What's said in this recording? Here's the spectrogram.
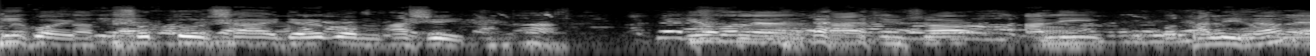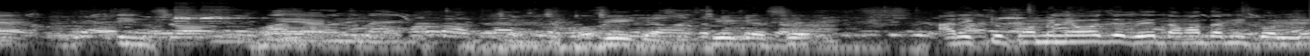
কি কয়? সত্তর ষাট এরকম আশি। হ্যাঁ। কেউ বলে সাড়ে তিনশো না? তিনশো আর ঠিক আছে ঠিক আছে। আর একটু কমে নেওয়া যাবে দামাদামি করলে।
